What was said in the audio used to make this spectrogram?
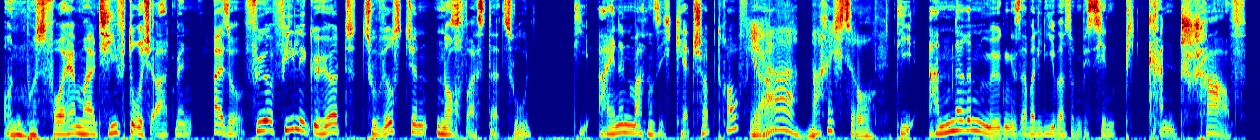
Und muss vorher mal tief durchatmen. Also, für viele gehört zu Würstchen noch was dazu. Die einen machen sich Ketchup drauf, ja. Ja, mach ich so. Die anderen mögen es aber lieber so ein bisschen pikant scharf.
